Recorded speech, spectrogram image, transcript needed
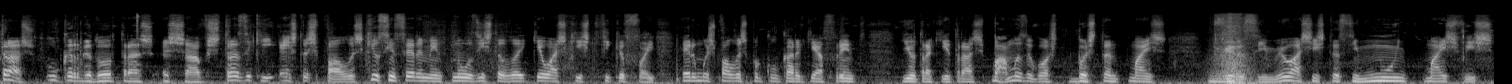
Traz o carregador, traz as chaves, traz aqui estas palas que eu sinceramente não as instalei, que eu acho que isto fica feio. Eram umas palas para colocar aqui à frente e outra aqui atrás, pá, mas eu gosto bastante mais de ver assim, eu acho isto assim muito mais fixe.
